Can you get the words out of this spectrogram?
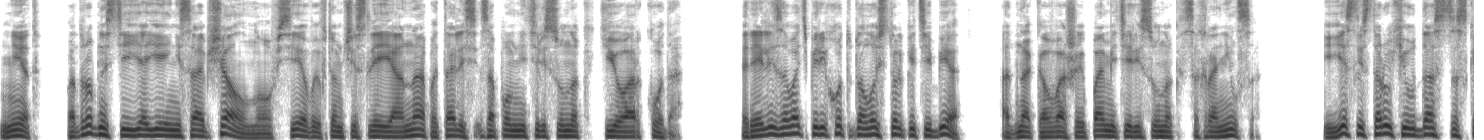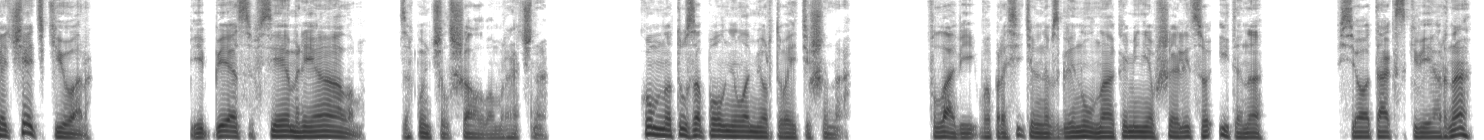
«Нет, Подробностей я ей не сообщал, но все вы, в том числе и она, пытались запомнить рисунок QR-кода. Реализовать переход удалось только тебе, однако в вашей памяти рисунок сохранился. И если старухе удастся скачать QR... «Пипец всем реалам», — закончил Шалва мрачно. Комнату заполнила мертвая тишина. Флавий вопросительно взглянул на окаменевшее лицо Итана. «Все так скверно?»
